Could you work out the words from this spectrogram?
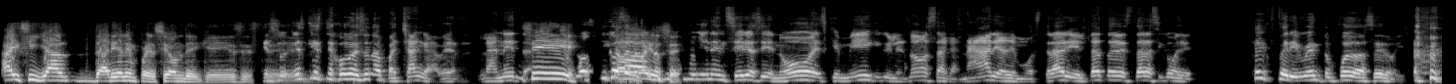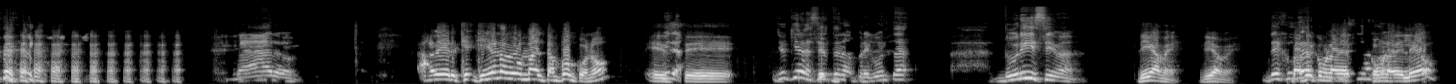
ahí sí ya daría la impresión de que es este. Eso- es que este juego es una pachanga, a ver, la neta. Sí, Los chicos no, de yo sé. no vienen en serio así de no, es que México y les vamos a ganar y a demostrar. Y el Tata debe estar así como de ¿qué experimento puedo hacer hoy? Claro. a ver, que, que yo no veo mal tampoco, ¿no? Mira. Este, Yo quiero hacerte una pregunta durísima. dígame, dígame. De ¿Va a jugar ser como la de, como la de Leo?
